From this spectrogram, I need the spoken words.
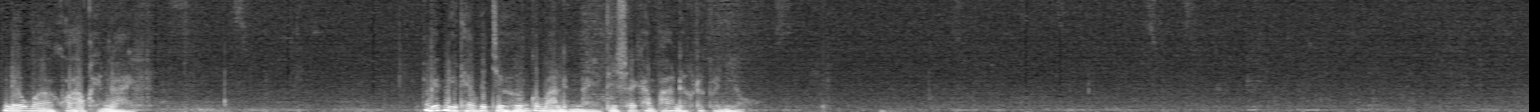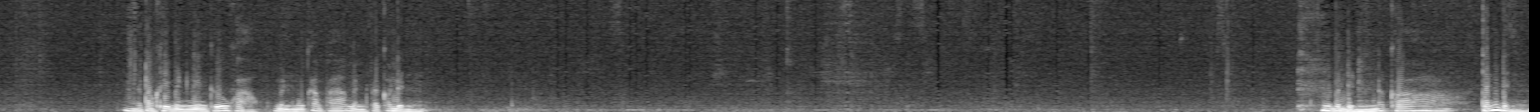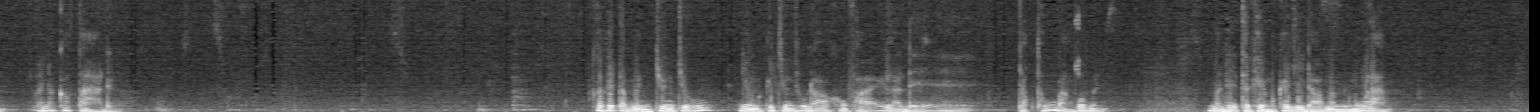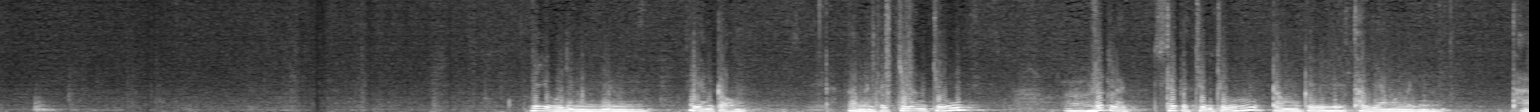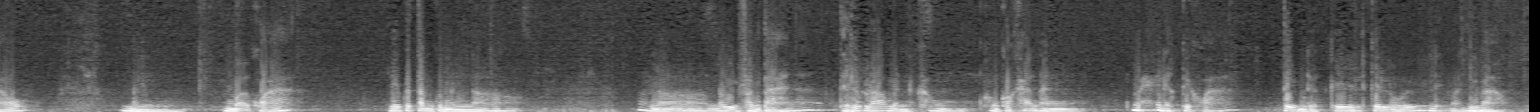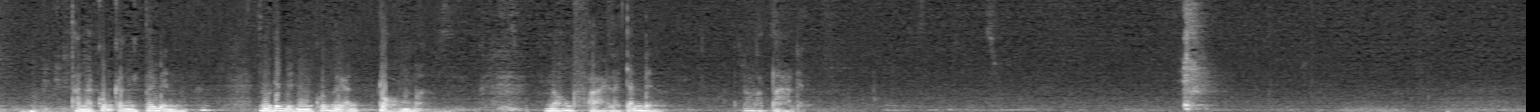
Nếu mà khoa học hiện đại biết đi theo cái chiều hướng của ba định này thì sẽ khám phá được rất là nhiều. Trong khi mình nghiên cứu khoa học, mình muốn khám phá, mình phải có định. Nhưng mà định nó có chánh định và nó có tà định. Có cái tâm mình chuyên chú nhưng mà cái chuyên chú đó không phải là để chọc thống bằng vô minh mà để thực hiện một cái gì đó mà mình muốn làm. Ví dụ như mình, mình đi ăn trộm và mình phải chuyên chú Ờ, rất là rất là chuyên chú trong cái thời gian mà mình tháo mình mở khóa. Nếu cái tâm của mình nó nó nó bị phân tán thì lúc đó mình không không có khả năng bẻ được cái khóa tìm được cái cái lối để mà đi vào. Thành ra cũng cần tới định. Nhưng mà cái định của người ăn trộm á, nó không phải là chánh định nó là tà định.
